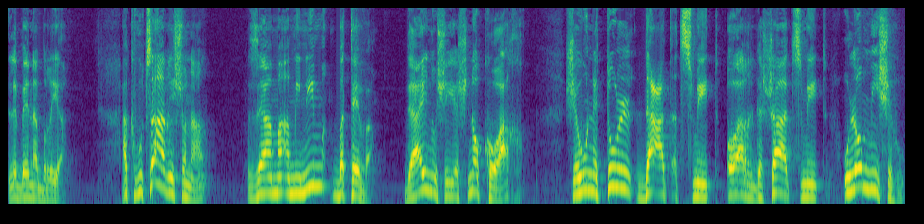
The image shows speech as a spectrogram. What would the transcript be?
לבין הבריאה. הקבוצה הראשונה זה המאמינים בטבע. דהיינו שישנו כוח שהוא נטול דעת עצמית או הרגשה עצמית, הוא לא מישהו,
